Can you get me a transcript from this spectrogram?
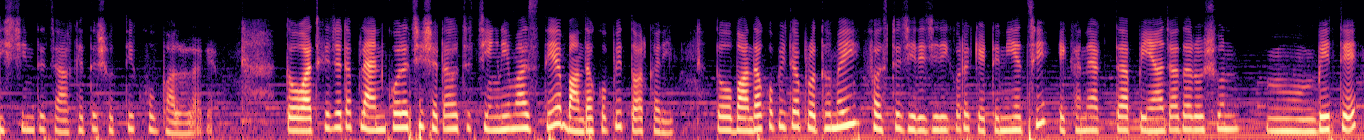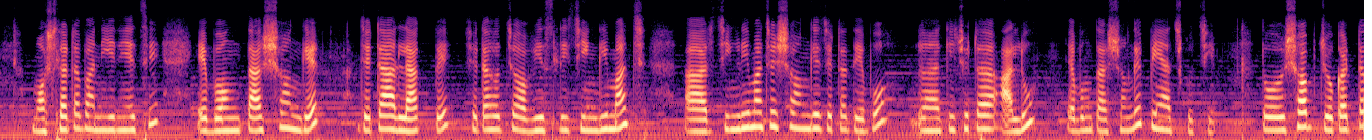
নিশ্চিন্তে চা খেতে সত্যি খুব ভালো লাগে। তো আজকে যেটা প্ল্যান করেছি সেটা হচ্ছে চিংড়ি মাছ দিয়ে বাঁধাকপির তরকারি। তো বাঁধাকপিটা প্রথমেই ফার্স্টে ঝিরিঝিরি করে কেটে নিয়েছি। এখানে একটা পেঁয়াজ, আদা, রসুন বেটে মশলাটা বানিয়ে নিয়েছি এবং তার সঙ্গে যেটা লাগবে সেটা হচ্ছে অবভিয়াসলি চিংড়ি মাছ। আর চিংড়ি মাছের সঙ্গে যেটা দেব কিছুটা আলু এবং তার সঙ্গে পেঁয়াজ কুচি। তো সব জোগাড়টা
